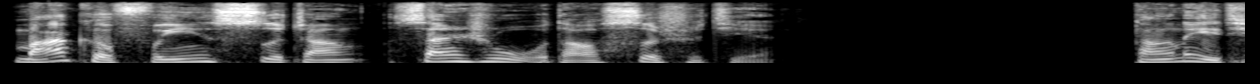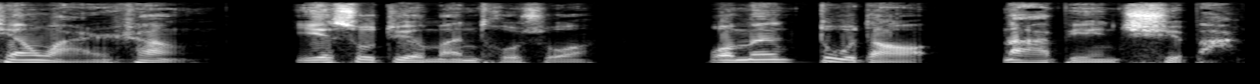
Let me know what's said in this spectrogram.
马可福音四章三十五到四十节，当那天晚上，耶稣对门徒说：“我们渡到那边去吧。”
